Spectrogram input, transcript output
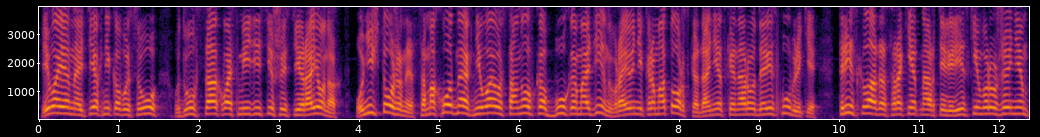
и военная техника ВСУ в 286 районах. Уничтожены самоходная огневая установка «Бук-М1» в районе Краматорска Донецкой Народной Республики, три склада с ракетно-артиллерийским вооружением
